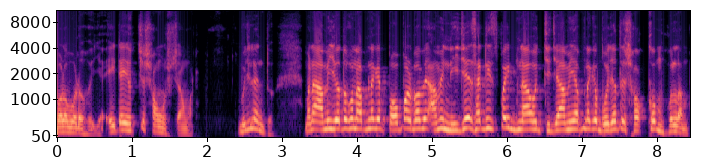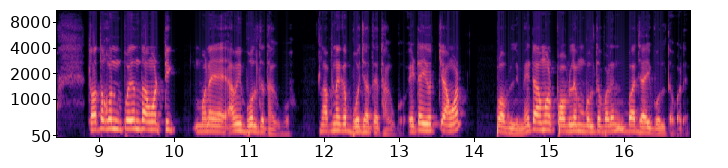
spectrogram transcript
বড় বড় হয়ে যায়। এইটাই হচ্ছে সমস্যা আমার। বুঝলেন তো? মানে আমি যতক্ষণ আপনাকে প্রপারভাবে আমি নিজে স্যাটিসফাইড না হচ্ছি যে আমি আপনাকে বোঝাতে সক্ষম হলাম, ততক্ষণ পর্যন্ত আমার ঠিক মানে আমি বলতে থাকব, আপনাকে বোঝাতে থাকব। এটাই হচ্ছে আমার প্রবলেম এটা আমার প্রবলেম বলতে পারেন বা যাই বলতে পারেন।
